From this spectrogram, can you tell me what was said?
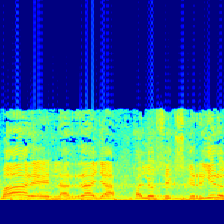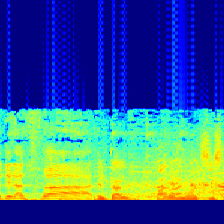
pare en la raya a los exguerrilleros de las FARC. El tal paro no existe.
